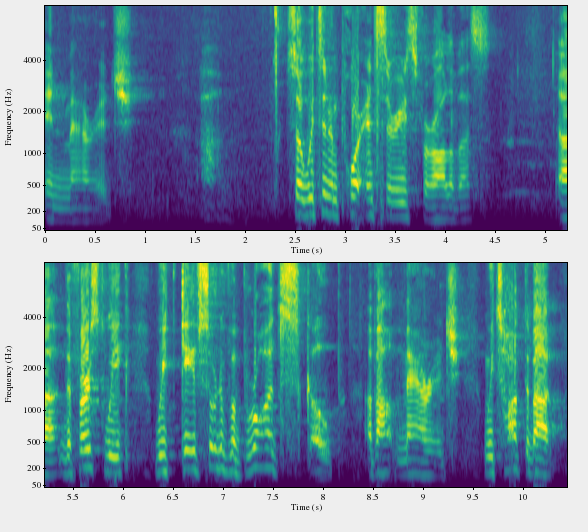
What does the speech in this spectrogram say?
in marriage. Um, so it's an important series for all of us. Uh, the first week, we gave sort of a broad scope about marriage. We talked about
